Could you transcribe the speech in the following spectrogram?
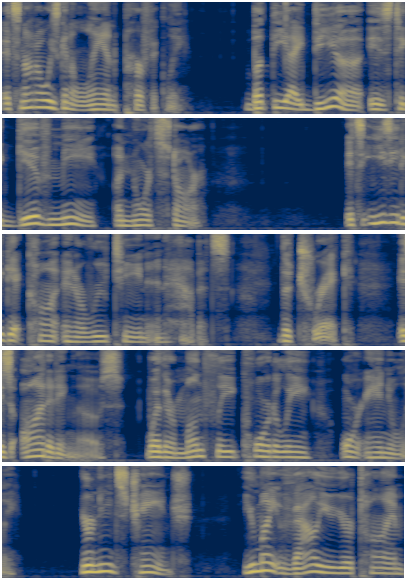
it's not always going to land perfectly. But the idea is to give me a North Star. It's easy to get caught in a routine and habits. The trick is auditing those, whether monthly, quarterly, or annually. Your needs change. You might value your time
